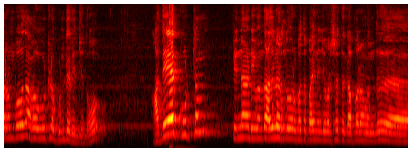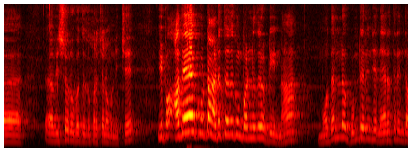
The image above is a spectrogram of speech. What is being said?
வரும்போது அவள் வீட்டில் குண்டு எறிஞ்சதோ அதே கூட்டம் பின்னாடி வந்து அதுல இருந்து ஒரு பத்து பதினஞ்சு வருஷத்துக்கு அப்புறம் வந்து விஸ்வரூபத்துக்கு பிரச்சனை பண்ணிச்சு. இப்போ அதே கூட்டம் அடுத்ததுக்கும் பண்ணுது அப்படின்னா முதல்ல குண்டெறிஞ்ச நேரத்தில் இந்த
